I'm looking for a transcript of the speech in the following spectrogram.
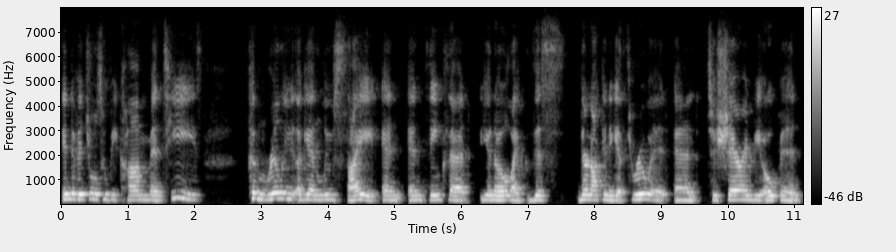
individuals who become mentees can really again lose sight and and think that you know like this they're not going to get through it and to share and be open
